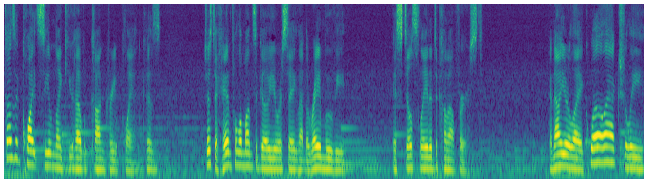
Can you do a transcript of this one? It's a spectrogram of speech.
doesn't quite seem like you have a concrete plan. Because just a handful of months ago, you were saying that the Rey movie is still slated to come out first. And now you're like, well, actually,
